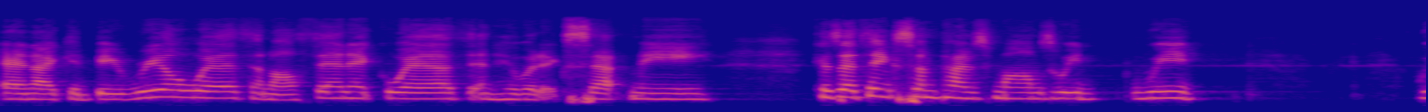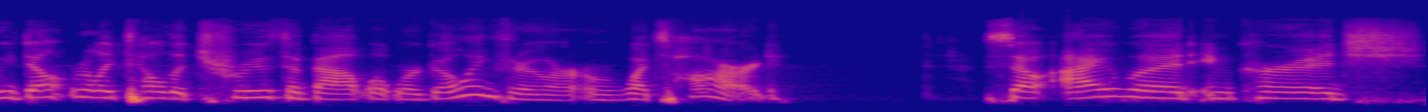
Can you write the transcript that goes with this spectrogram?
and I could be real with and authentic with and who would accept me because I think sometimes moms we we we don't really tell the truth about what we're going through or, or what's hard. So I would encourage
